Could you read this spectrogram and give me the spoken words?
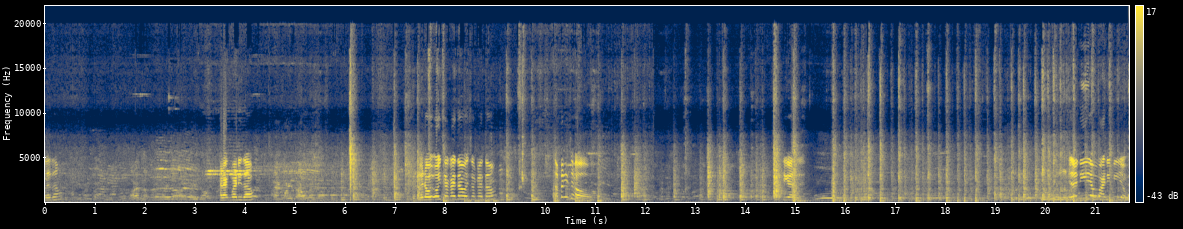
জলে দাও। আর একবারই দাও। এটা ওই চাকায় দাও, ওই চাকায় দাও। তাড়াতাড়ি যাও। ঠিক আছে। এটা নিয়ে যাব, বাড়ি নিয়ে যাব।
